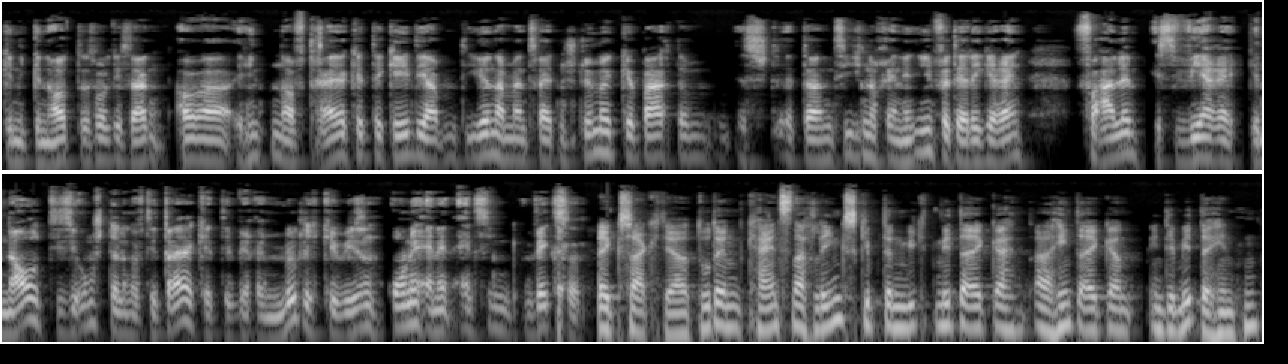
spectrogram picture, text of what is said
genau das wollte ich sagen, aber hinten auf Dreierkette gehen, die haben, die Iren haben einen zweiten Stürmer gebracht, dann, dann ziehe ich noch einen Innenverteidiger rein. Vor allem, es wäre genau diese Umstellung auf die Dreierkette wäre möglich gewesen, ohne einen einzigen Wechsel. Exakt, ja. Du den Keins nach links, gib den Mitterecker, äh, Hinterecker in die Mitte hinten.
